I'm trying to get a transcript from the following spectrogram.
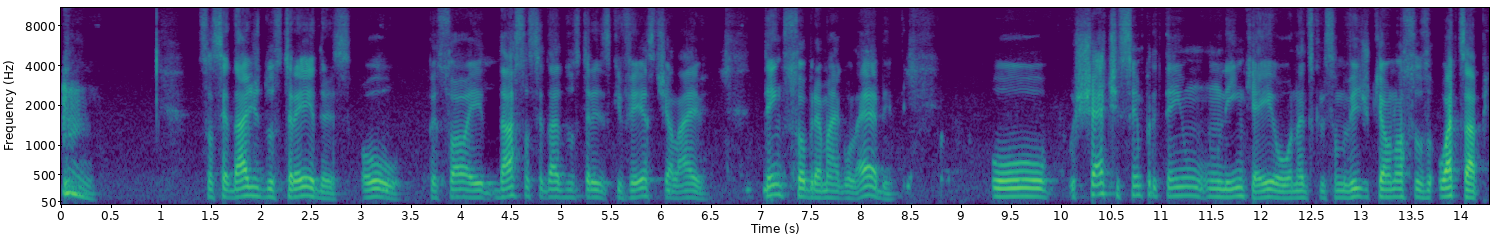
Sociedade dos Traders ou pessoal aí da Sociedade dos Traders que veio assistir a live tem sobre a Mago Lab, o, o chat sempre tem um, um, link aí, ou na descrição do vídeo, que é o nosso WhatsApp.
